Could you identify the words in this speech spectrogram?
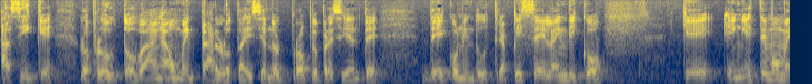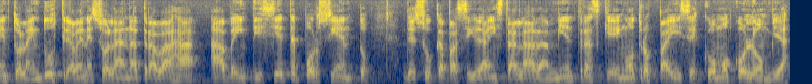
Así que los productos van a aumentar, lo está diciendo el propio presidente de Conindustria. Picela indicó que en este momento la industria venezolana trabaja a 27% de su capacidad instalada, mientras que en otros países como Colombia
